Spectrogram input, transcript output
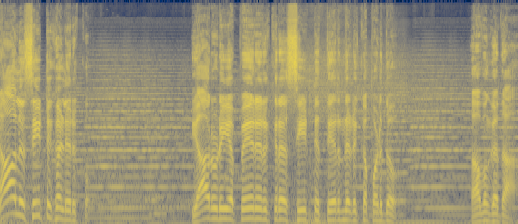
நாலு சீட்டுகள் இருக்கும். யாருடைய பேர் இருக்கிற சீட்டு தேர்ந்தெடுக்கப்படுதோ அவங்க தான்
